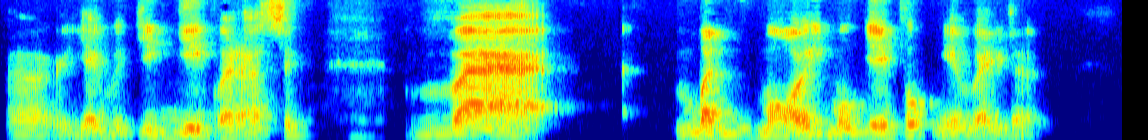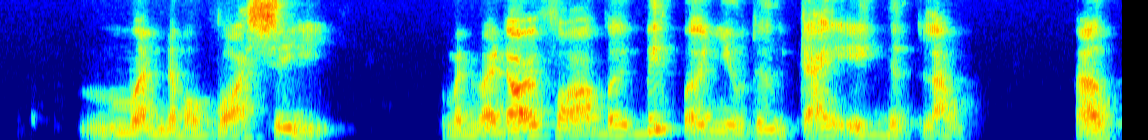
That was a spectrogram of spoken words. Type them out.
À, giải quyết chuyện gì cũng phải ra sức. Và mình mỗi một giây phút như vậy đó mình là một võ sĩ. Mình phải đối phó với biết bao nhiêu thứ trái ý nghịch lòng không?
